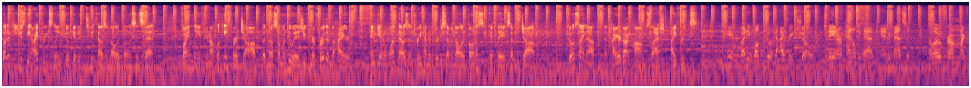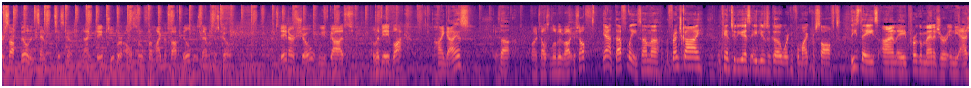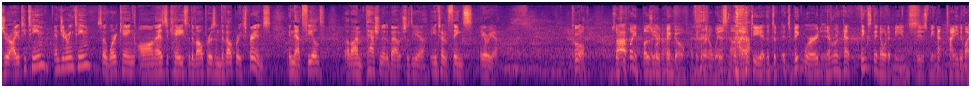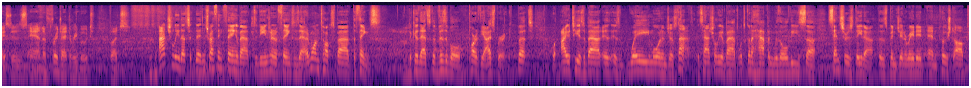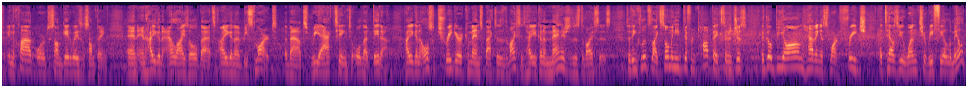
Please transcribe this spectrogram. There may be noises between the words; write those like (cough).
But if you use the iPhreaks link, you'll get a $2,000 bonus instead. Finally, if you're not looking for a job but know someone who is, you can refer them to Hired and get a $1,337 bonus if they accept a job. Go sign up at hired.com slash iPhreaks. Hey everybody, and welcome to the iPhreaks Show. Today in our panel we have Andrew Madsen. Hello from Microsoft Build in San Francisco. And I'm James Zuber, also from Microsoft Build in San Francisco. Today in our show we've got Olivier Bloch. Hi guys. Okay. So, Want to tell us a little bit about yourself? yeah, definitely. So I'm a, a French guy We came to the US eight years ago working for Microsoft. These days I'm a program manager in the Azure IoT team, engineering team. So working on SDKs for developers and developer experience in that field that I'm passionate about, which is the, uh, the Internet of Things area. Cool. So if Uh, we're playing buzzword ahead. bingo, I think we're going to win. Uh, IoT, it's a, it's a big word, and everyone kind of thinks they know what it means. They just mean (laughs) tiny devices and a fridge I had to reboot. But (laughs) Actually, that's the interesting thing about the Internet of Things is that everyone talks about the things because that's the visible part of the iceberg. But what IoT is about is, is way more than just that. It's actually about what's going to happen with all these uh, sensors data that has been generated and pushed up in the cloud or to some gateways or something, and, and how you're going to analyze all that. Are you're going to be smart about reacting to all that data. How you're going to also trigger commands back to the devices. How you're going to manage those devices. So it includes like so many different topics that are just that go beyond having a smart fridge that tells you when to refill the milk.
